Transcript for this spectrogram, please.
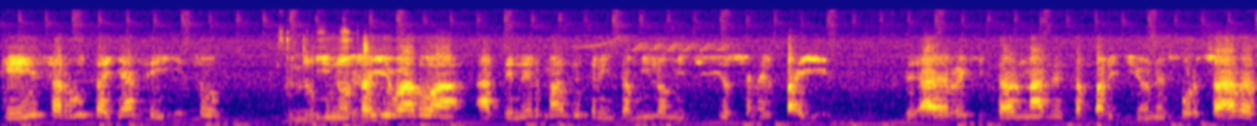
que esa ruta ya se hizo y nos ha llevado a, a tener más de 30 mil homicidios en el país a registrar más desapariciones forzadas.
